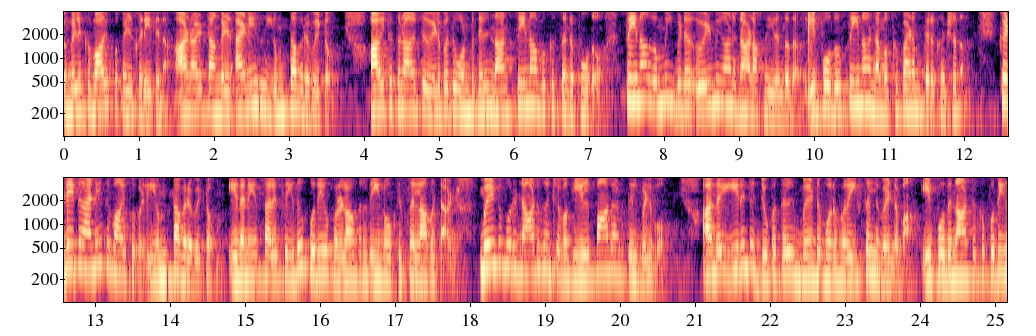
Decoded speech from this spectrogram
எங்களுக்கு வாய்ப்புகள் கிடைத்தன. ஆனால் தாங்கள் அனைத்தையும் தவறவிட்டோம் ஆயிரத்தி தொள்ளாயிரத்தி எழுபத்தி ஒன்பதில் நான் சீனாவுக்கு சென்ற சென்றபோது சீனா எம்மை விட ஏழ்மையான நாடாக இருந்தது. இப்போது சீனா நமக்கு பணம் தருகின்றது. கிடைத்த அனைத்து வாய்ப்புகளையும் தவறவிட்டோம் இதனை சரி செய்து புதிய பொருளாதாரத்தை நோக்கி செல்லாவிட்டால் மீண்டும் ஒரு நாடு என்ற வகையில் பாதாளத்தில் விழுவோம். அந்த இரண்டு யுகத்தில் மீண்டும் ஒரு முறை செல்ல வேண்டுமா? இப்போது நாட்டுக்கு புதிய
